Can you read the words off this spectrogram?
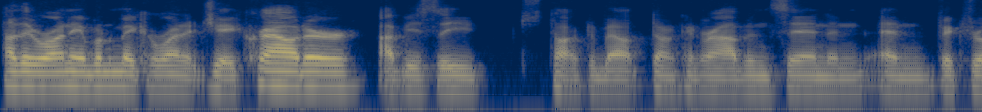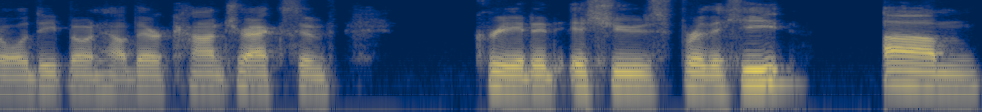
how they were unable to make a run at Jae Crowder. Obviously, just talked about Duncan Robinson and, and Victor Oladipo and how their contracts have created issues for the Heat. Um,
